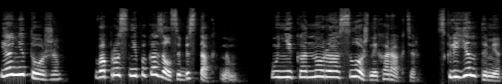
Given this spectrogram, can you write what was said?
И они тоже. Вопрос не показался бестактным. У Никанора сложный характер. С клиентами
